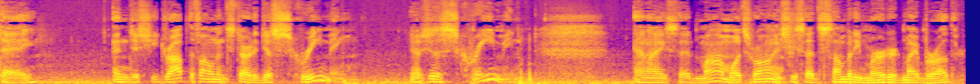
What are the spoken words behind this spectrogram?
day, and just she dropped the phone and started just screaming. You know, just screaming. And I said, "Mom, what's wrong?" And she said, "Somebody murdered my brother."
